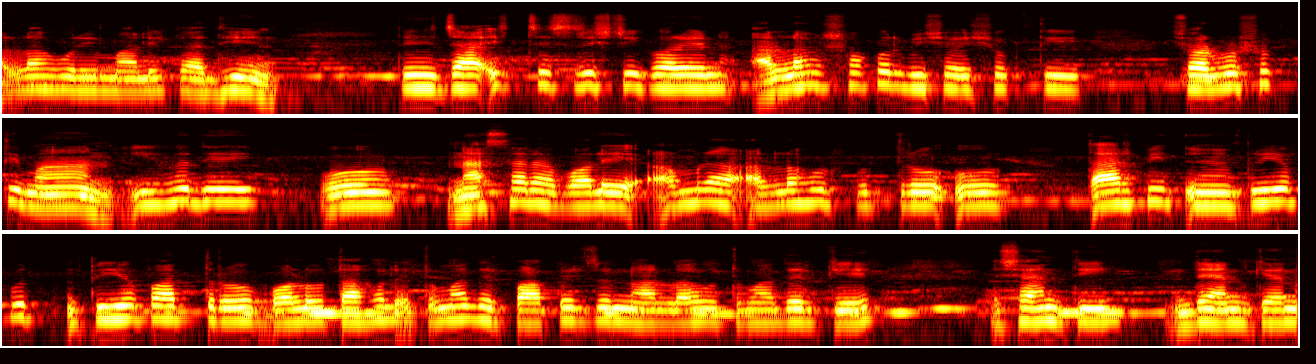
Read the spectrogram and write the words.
আল্লাহরই মালিকাধীন। তিনি যা ইচ্ছে সৃষ্টি করেন, আল্লাহ সকল বিষয়ে শক্তি, সর্বশক্তিমান। ইহুদি ও নাসারা বলে, আমরা আল্লাহর পুত্র ও তার প্রিয় পুত- প্রিয় পাত্র, বলো তাহলে তোমাদের পাপের জন্য আল্লাহ তোমাদেরকে শান্তি দেন কেন?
